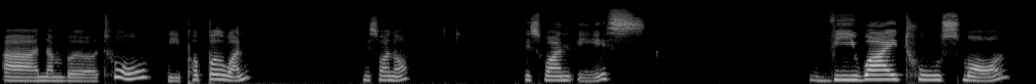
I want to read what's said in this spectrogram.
Uh, number two, the purple one. This one, oh. This one is Vy too small.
